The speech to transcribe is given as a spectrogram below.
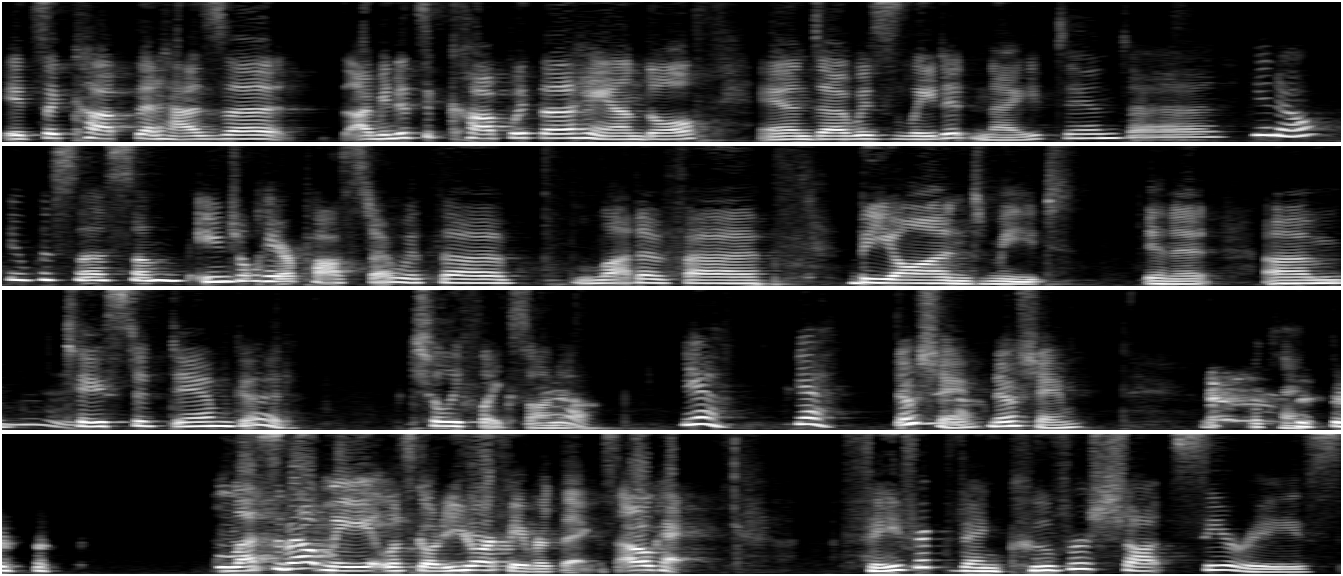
It's a cup that has a. I mean, it's a cup with a handle, and I was late at night, and uh, you know, it was uh, some angel hair pasta with a lot of uh, Beyond meat in it. Um, Tasted damn good. Chili flakes on Mm. Yeah. it. Yeah, yeah. No shame, no shame. Okay. Less about me. Let's go to your favorite things. Okay. Favorite Vancouver shot series,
